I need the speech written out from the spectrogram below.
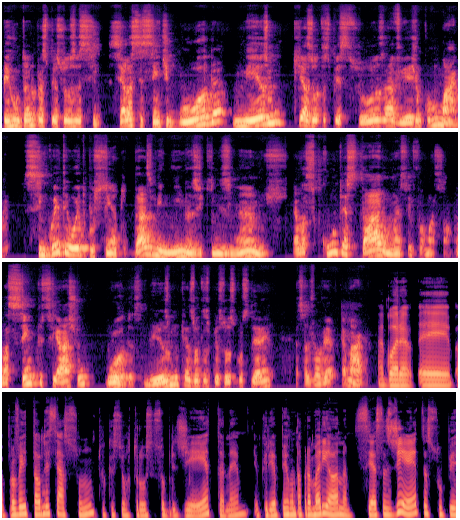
perguntando para as pessoas assim: se ela se sente gorda, mesmo que as outras pessoas a vejam como magra. 58% das meninas de 15 anos, elas contestaram essa informação. Elas sempre se acham gordas, mesmo que as outras pessoas considerem essa jovem é magra. Agora, é, aproveitando esse assunto que o senhor trouxe sobre dieta, né? Eu queria perguntar para Mariana se essas dietas super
